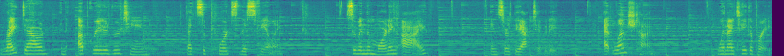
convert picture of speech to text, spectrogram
write down an upgraded routine that supports this feeling. So, in the morning, I insert the activity. At lunchtime, when I take a break,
